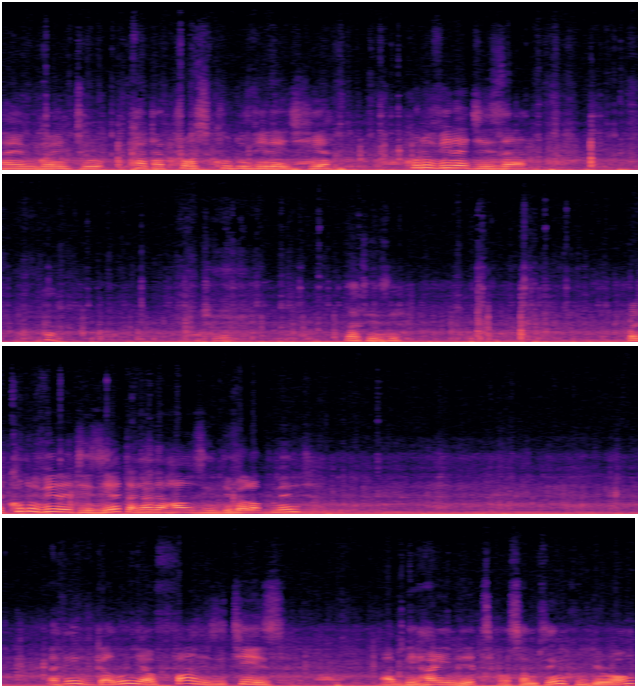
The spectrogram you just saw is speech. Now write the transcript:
I am going to cut across Kudu village here. Kudu village is uh, that is it. But Kudu village is yet another housing development. I think Galunia Farms it is uh, behind it or something, could be wrong.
